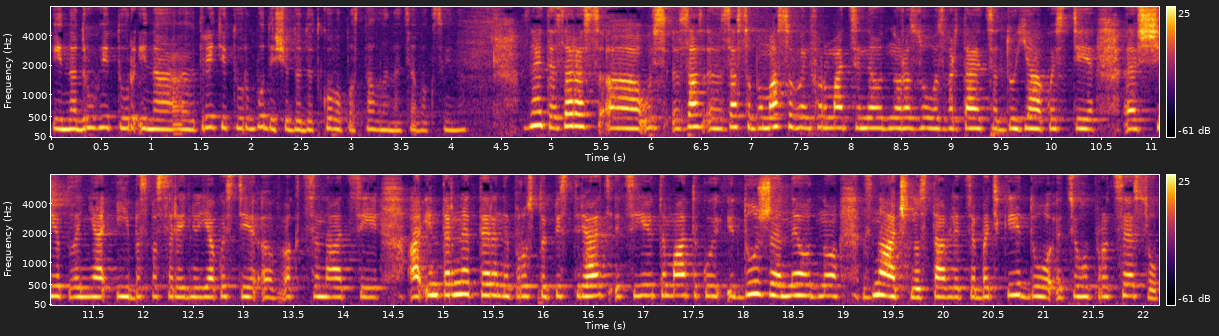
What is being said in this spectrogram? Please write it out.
і на другий тур, і на е, третій тур буде ще додатково поставлена ця вакцина. Знаєте, зараз ось за- засоби масової інформації неодноразово звертаються до якості е, щеплення і безпосередньо якості е, вакцинації. А інтернет-терени просто пістрять цією тематикою і дуже неоднозначно ставляться батьки до цього процесу.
